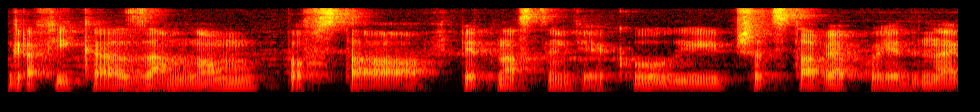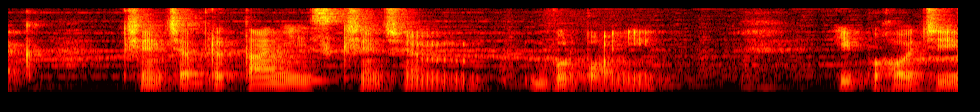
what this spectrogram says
Grafika za mną powstała w XV wieku i przedstawia pojedynek księcia Brytanii z księciem Bourbonii i pochodzi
